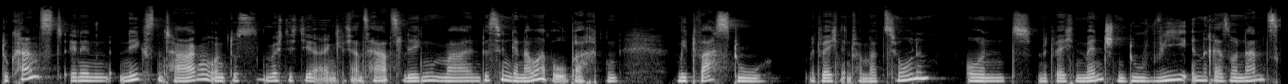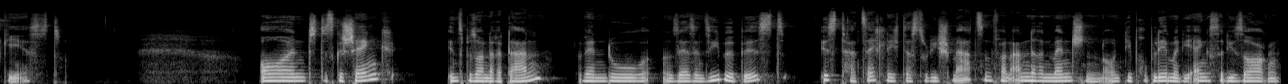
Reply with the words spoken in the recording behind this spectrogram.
du kannst in den nächsten Tagen, und das möchte ich dir eigentlich ans Herz legen, mal ein bisschen genauer beobachten, mit was du, mit welchen Informationen und mit welchen Menschen du wie in Resonanz gehst. Und das Geschenk, insbesondere dann, wenn du sehr sensibel bist, ist tatsächlich, dass du die Schmerzen von anderen Menschen und die Probleme, die Ängste, die Sorgen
